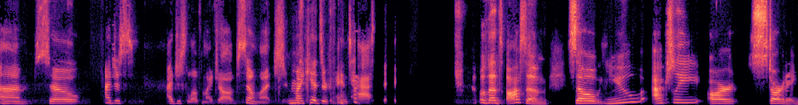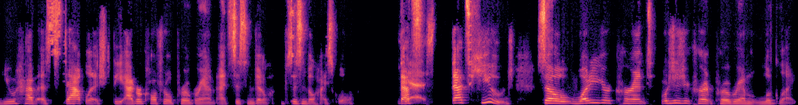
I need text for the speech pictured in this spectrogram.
Um, so, I just I just love my job so much. My kids are fantastic. well, that's awesome. So you actually are starting, you have established the agricultural program at Sissonville, Sissonville High School. That's yes. that's huge. So what are your current what does your current program look like?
